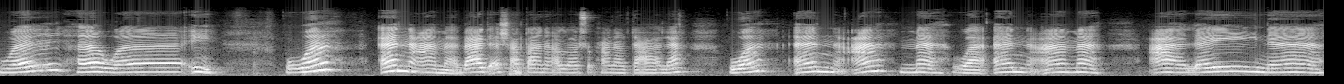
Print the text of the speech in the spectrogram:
والهواء. وأنعم. بعد إيش أعطانا الله سبحانه وتعالى؟ وأنعم. وأنعم. علينا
